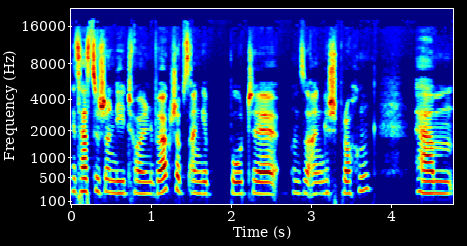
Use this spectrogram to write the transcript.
Jetzt hast du schon die tollen Workshops-Angebote und so angesprochen. Ähm,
